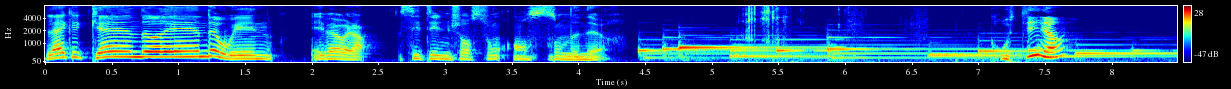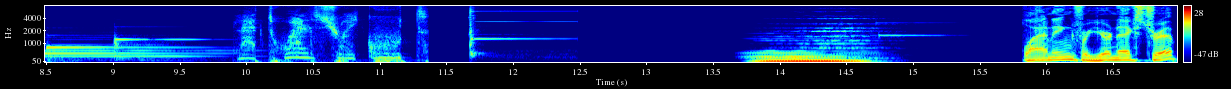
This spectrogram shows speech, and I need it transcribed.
Like a candle in the wind? Et ben voilà, c'était une chanson en son honneur. Croustille, hein? La toile sur écoute. Planning for your next trip?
